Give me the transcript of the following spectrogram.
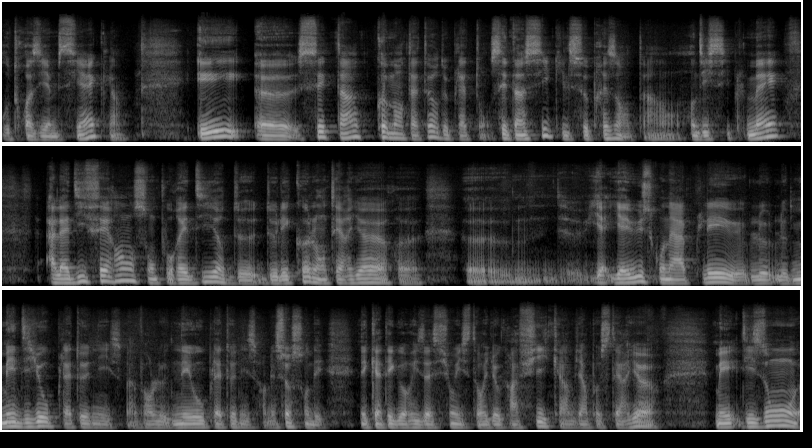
IIIe siècle, et euh, c'est un commentateur de Platon. C'est ainsi qu'il se présente hein, en, disciple. Mais à la différence, on pourrait dire, de, l'école antérieure, euh, euh, il y, a eu ce qu'on a appelé le, le médio-platonisme, avant le néo-platonisme. Bien sûr, ce sont des, catégorisations historiographiques hein, bien postérieures, mais disons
